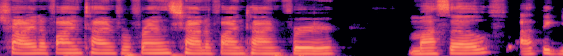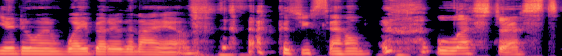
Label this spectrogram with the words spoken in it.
trying to find time for friends, trying to find time for myself, I think you're doing way better than I am because you sound less stressed.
